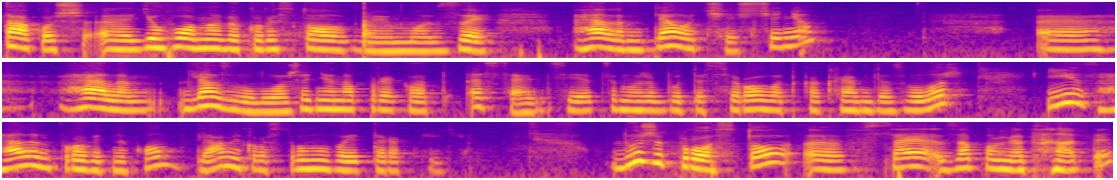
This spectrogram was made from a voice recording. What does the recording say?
Також е, його ми використовуємо з гелем для очищення, гелем для зволоження, наприклад, есенція, це може бути сироватка, крем для зволоження, і з гелем-провідником для мікрострумової терапії. Дуже просто е, все запам'ятати,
